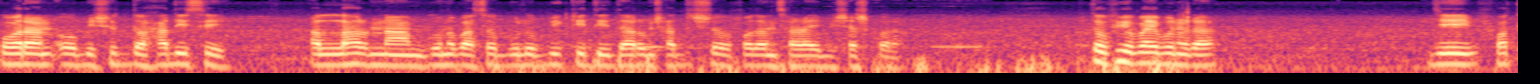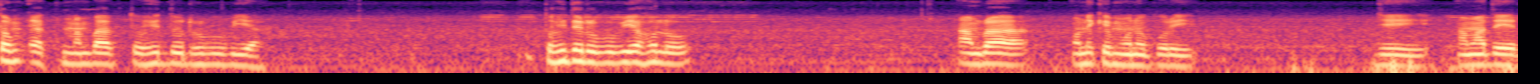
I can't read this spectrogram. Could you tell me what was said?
কোরআন ও বিশুদ্ধ হাদিসে আল্লাহর নাম গুণবাচকগুলো বিকৃতি, দারুণ সাদৃশ্য প্রদান ছাড়াই বিশ্বাস করা। তো প্রিয় ভাই বোনেরা, যে প্রথম এক নাম্বার তহিদুর রুবুবিয়া। তহিদুর রুবুবিয়া হলো, আমরা অনেকে মনে করি যে আমাদের,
